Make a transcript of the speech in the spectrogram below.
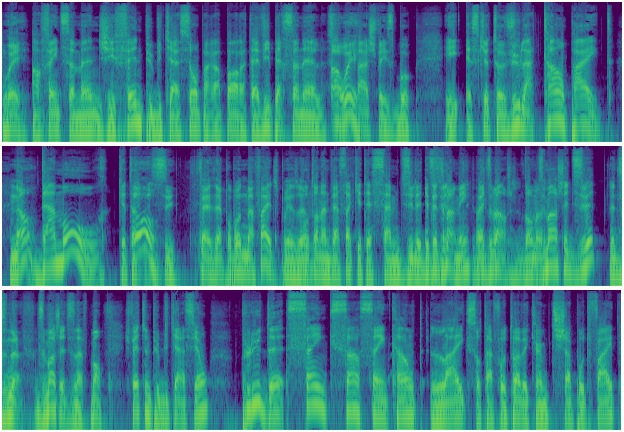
Oui. En fin de semaine, j'ai fait une publication par rapport à ta vie personnelle sur Ah une oui? page Facebook. Et est-ce que tu as vu la tempête Non. d'amour que tu as Oh! reçue? C'est à propos de ma fête, je présume. pour ton anniversaire qui était samedi le 18 dimanche. mai? C'était Ouais, dimanche. dimanche. Donc Dimanche. dimanche le 18? Le 19. Dimanche le 19. Bon, je fais une publication. Plus de 550 likes sur ta photo avec un petit chapeau de fête.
